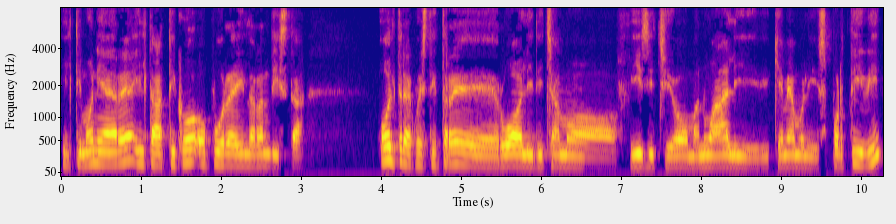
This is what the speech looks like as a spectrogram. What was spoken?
il timoniere, il tattico oppure il randista. Oltre a questi tre ruoli, diciamo, fisici o manuali, chiamiamoli sportivi,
